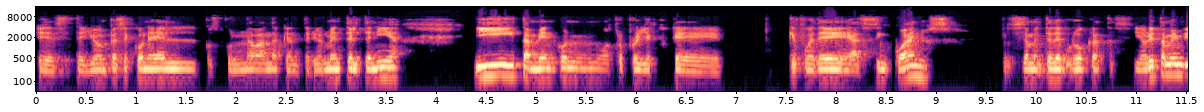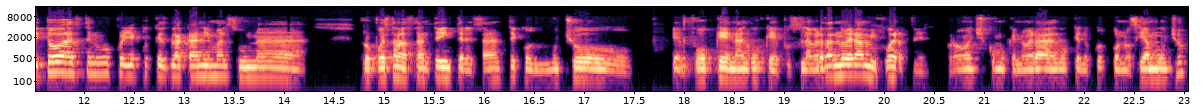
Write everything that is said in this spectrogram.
Este, yo empecé con él, pues con una banda que anteriormente él tenía y también con otro proyecto que, que fue de hace cinco años, precisamente de burócratas. Y ahorita me invitó a este nuevo proyecto que es Black Animals, una propuesta bastante interesante con mucho enfoque en algo que pues la verdad no era mi fuerte, grunge como que no era algo que no co- conocía mucho,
